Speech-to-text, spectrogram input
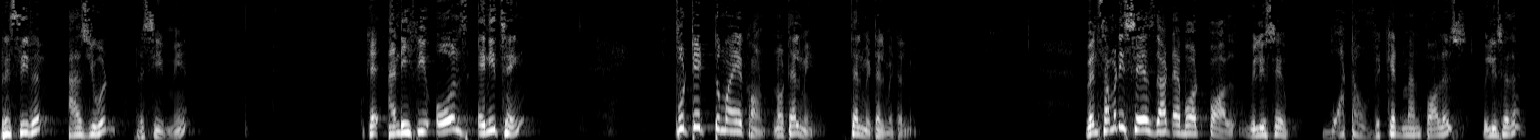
Receive him as you would receive me. Okay. And if he owns anything, put it to my account. Now tell me, tell me, tell me, tell me. When somebody says that about Paul, will you say, what a wicked man Paul is? Will you say that?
